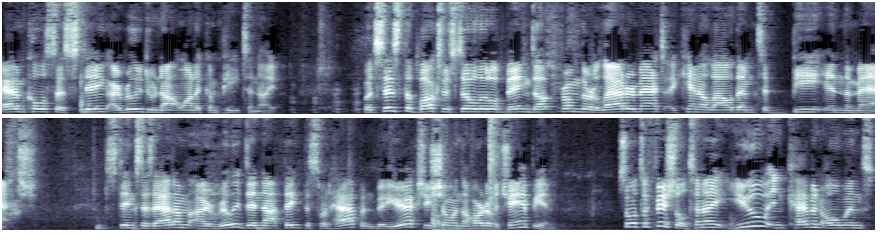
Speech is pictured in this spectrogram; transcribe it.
Adam Cole says, "Sting, I really do not want to compete tonight, but since the Bucks are still a little banged up from their ladder match, I can't allow them to be in the match." Sting says, "Adam, I really did not think this would happen, but you're actually showing the heart of a champion. So it's official tonight. You and Kevin Owens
